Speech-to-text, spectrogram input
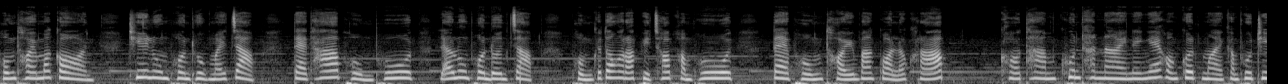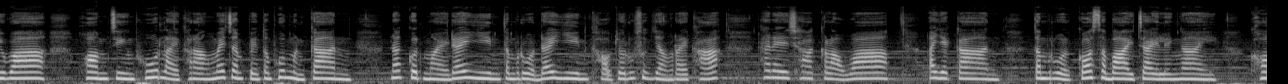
ผมถอยมาก่อน ที่ลุงพลถูกไม้จับ แต่ถ้าผมพูดแล้วลุงพลโดนจับ ผมก็ต้องรับผิดชอบคำพูด แต่ผมถอยมาก่อนแล้วครับ ขอถามคุณทนายในแง่ของกฎหมายคำพูดที่ว่า ความจริงพูดหลายครั้งไม่จำเป็นต้องพูดเหมือนกัน นักกฎหมายได้ยินตำรวจได้ยินเขาจะรู้สึกอย่างไรคะทนายชากล่าวว่าอายการตำรวจก็สบายใจเลยไง ข้อ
